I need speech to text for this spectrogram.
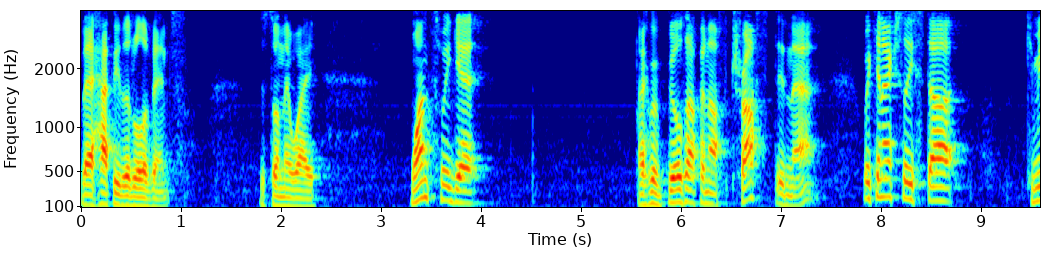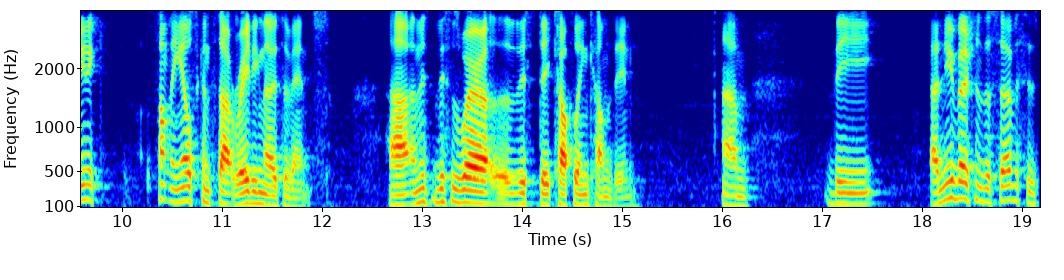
they're happy little events, just on their way. Once we get, like we've built up enough trust in that, we can actually start something else can start reading those events. Uh, and this, this is where uh, this decoupling comes in. Um, the, a new version of the service is,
